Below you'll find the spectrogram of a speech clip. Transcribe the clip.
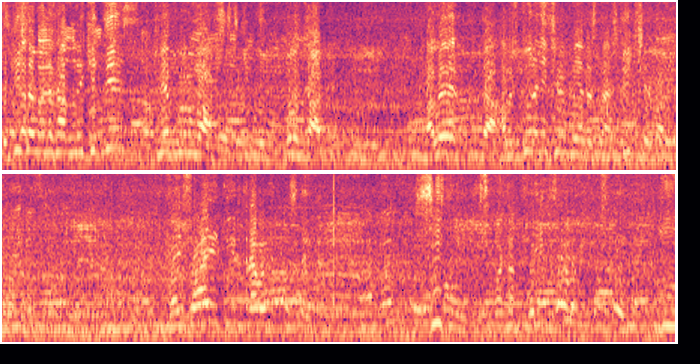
такий самий нагадний, як і ти, то я порвався з такими кулаками. Але, да, але хто на фірму, я не знаю. Стоїть фірма. Вважаєте, їх треба відпустити. Жизнь не відпочивай там твої Треба відпустити. Ні. З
